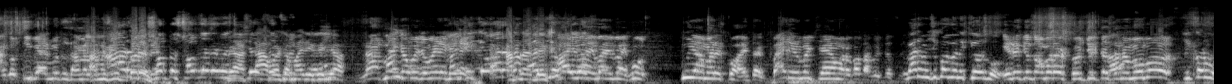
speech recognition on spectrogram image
আঙ্গুল দুই ভাইয়ের মধ্যে ঝামেলা। আপনি চুপ করেন। সব সব জায়গায় মেয়া টাকা পয়সা মারি খাইয়া না টাকা পয়সা মেরে ভাই, খেলে কেউ আমার আপনার কাছে দেখে- ভাই ভাই ভাই ভাই তুই আমারে কয় এটা বাইরের মাঝে আমার কথা না কি করব? এটা কিন্তু আমার সহ্য হইতেছে না মোমর কি করব?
